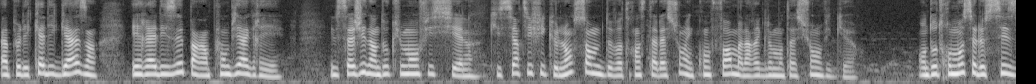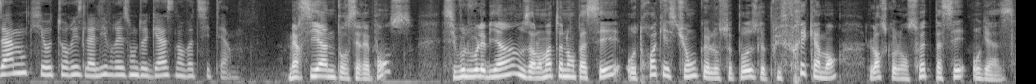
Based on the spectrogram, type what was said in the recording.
appelé Caligaz est réalisé par un plombier agréé. Il s'agit d'un document officiel qui certifie que l'ensemble de votre installation est conforme à la réglementation en vigueur. En d'autres mots, c'est le sésame qui autorise la livraison de gaz dans votre citerne. Merci Anne pour ces réponses. Si vous le voulez bien, nous allons maintenant passer aux trois questions que l'on se pose le plus fréquemment lorsque l'on souhaite passer au gaz.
